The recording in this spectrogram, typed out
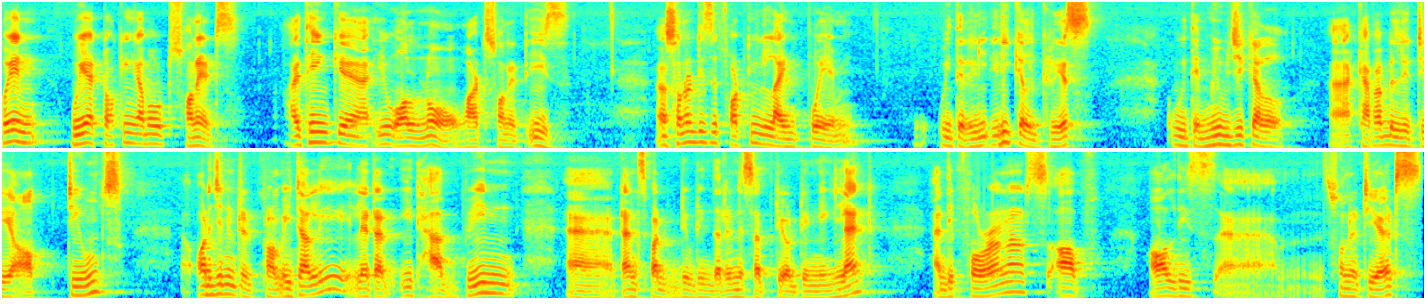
When we are talking about sonnets, I think uh, you all know what sonnet is. A sonnet is a 14 line poem with a lyrical grace, with a musical uh, capability of tunes originated from Italy. Later, it have been uh, transferred during the Renaissance period in England, and the forerunners of all these um, sonnetiers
